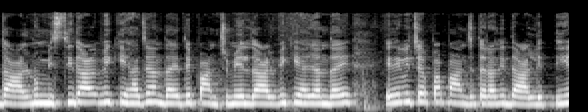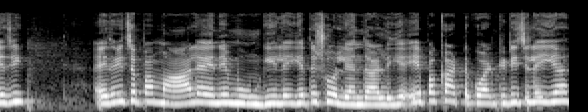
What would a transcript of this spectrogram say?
ਦਾਲ ਨੂੰ ਮਿੱਸੀ ਦਾਲ ਵੀ ਕਿਹਾ ਜਾਂਦਾ ਹੈ ਤੇ ਪੰਚਮੇਲ ਦਾਲ ਵੀ ਕਿਹਾ ਜਾਂਦਾ ਹੈ। ਇਹਦੇ ਵਿੱਚ ਆਪਾਂ ਪੰਜ ਤਰ੍ਹਾਂ ਦੀ ਦਾਲ ਲਿੱਤੀ ਹੈ ਜੀ। ਇਹਦੇ ਵਿੱਚ ਆਪਾਂ ਮਾਂ ਲਏ ਨੇ ਮੂੰਗੀ ਲਈ ਹੈ ਤੇ ਛੋਲਿਆਂ ਦੀ ਦਾਲ ਲਈ ਹੈ। ਇਹ ਆਪਾਂ ਘੱਟ ਕੁਆਂਟੀਟੀ 'ਚ ਲਈ ਆ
